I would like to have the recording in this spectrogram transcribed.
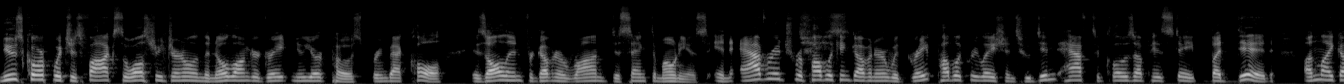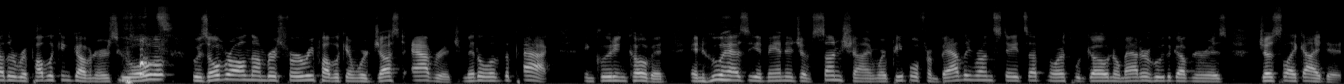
News Corp, which is Fox, the Wall Street Journal, and the no longer great New York Post, bring back Cole, is all in for Governor Ron DeSanctimonious, an average Republican governor with great public relations who didn't have to close up his state, but did, unlike other Republican governors who What? whose overall numbers for a Republican were just average, middle of the pack, including COVID, and who has the advantage of sunshine where people from badly run states up north would go no matter who the governor is, just like I did.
